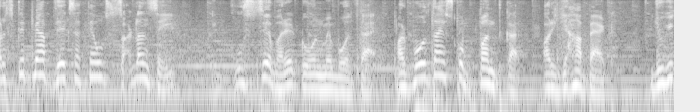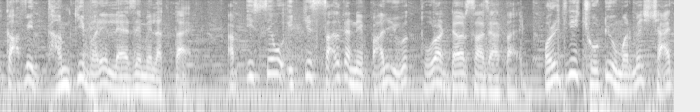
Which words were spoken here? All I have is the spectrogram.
और इस क्लिप में आप देख सकते हैं वो सडन से ही गुस्से भरे टोन में बोलता है और बोलता है इसको बंद कर और यहाँ बैठ जो कि काफ़ी धमकी भरे लहजे में लगता है। अब इससे वो 21 साल का नेपाली युवक थोड़ा डर सा जाता है और इतनी छोटी उम्र में शायद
